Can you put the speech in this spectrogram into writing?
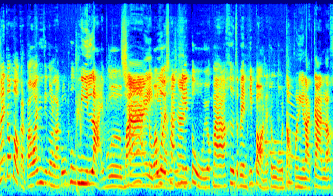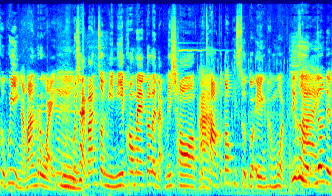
ไม่ต้องบอกกันปะว่าจริงๆมนต์รักลูกทุ่งมีหลายเวอร์มาใช่ก แต่ว่ามีหลายเวอร์ชันเวอร์ชัน ที่ตู่ยกมาก็คือจะเป็นพี่ป๋อนัทวุฒิ สองคนนี้รักกันแล้วคือผู้หญิงอะบ้านรวย อืมผู้ชายบ้านจนมีหนี้พ่อแม่ก็เลยแบบไม่ชอบอ่าคลาวก็ต้องพิสูจน์ตัวเองทั้งหมดนี่คือใช่ เรื่องเดียว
